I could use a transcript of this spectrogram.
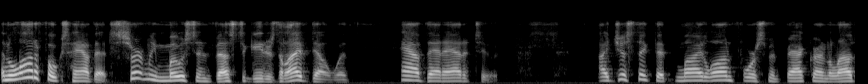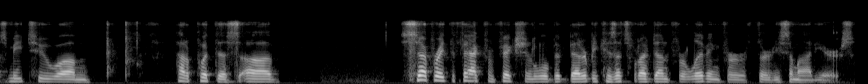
And a lot of folks have that. Certainly, most investigators that I've dealt with have that attitude. I just think that my law enforcement background allows me to, um, how to put this, uh, separate the fact from fiction a little bit better because that's what I've done for a living for 30 some odd years.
